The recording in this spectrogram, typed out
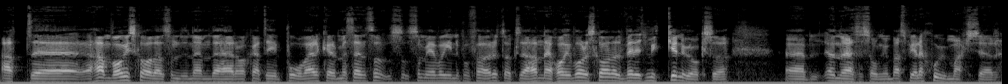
Att eh, han var ju skadad som du nämnde här och att det påverkar. Men sen så, som jag var inne på förut också, han har ju varit skadad väldigt mycket nu också. Eh, under den här säsongen. Bara spela sju matcher.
